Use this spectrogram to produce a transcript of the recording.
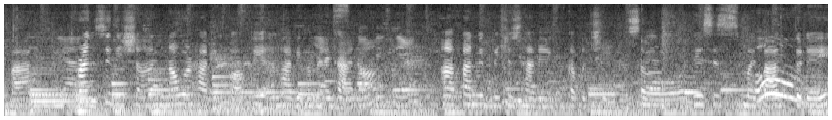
di ba? Yeah. French edition. Now we're having coffee. I'm having Americano. Uh, fan with me, she's having cappuccino. So, this is my Oh. bag today.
